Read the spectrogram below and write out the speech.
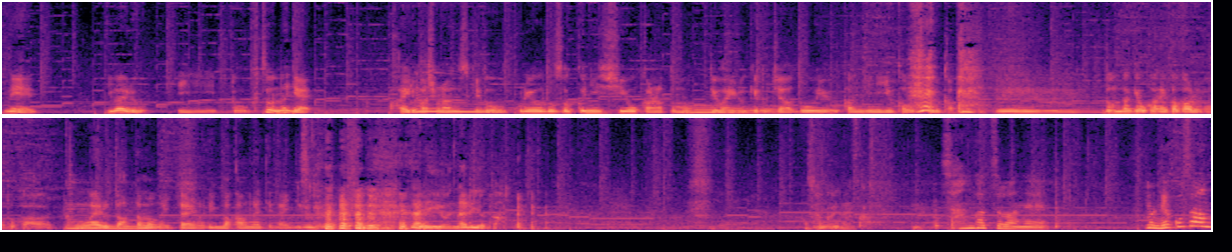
ねいわゆる、えー、と靴を脱いで入る場所なんですけどうん。これを土足にしようかなと思ってはいるけどうん。じゃあどういう感じに床を作るかうーん。どんだけお金かかるのとか考えると頭が痛いので今考えてないんですけど。なるよなるよと。そうぐらいか。3月はね、まあ、猫散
